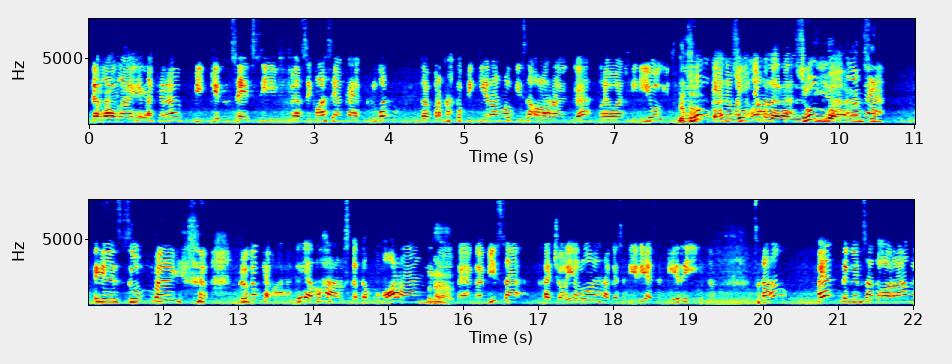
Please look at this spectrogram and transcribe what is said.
dan lain-lain ya. akhirnya bikin sesi versi kelas yang kayak dulu kan nggak pernah kepikiran lo bisa olahraga lewat video gitu. Betul. Zoom kan, namanya Zoomnya beneran olahraga, Zoom Iya, beneran kayak, Iya zumba gitu. Dulu kan kayak olahraga ya lo harus ketemu orang gitu. Benar. Kayak nggak bisa kecuali ya lo olahraga sendiri ya sendiri gitu. Sekarang men dengan satu orang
